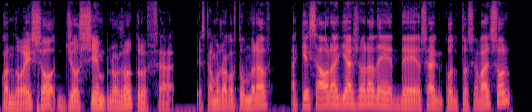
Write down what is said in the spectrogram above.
Cuando eso, yo siempre, nosotros, o sea, estamos acostumbrados a que esa hora ya es hora de, o sea, cuando se va el sol,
